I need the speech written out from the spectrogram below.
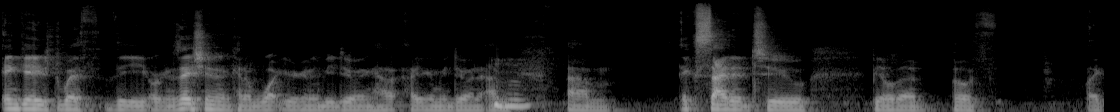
engaged with the organization and kind of what you're going to be doing, how, how you're going to be doing it. I'm mm-hmm. um, excited to be able to both like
